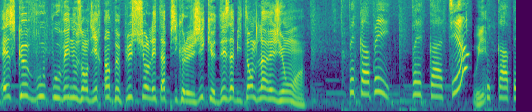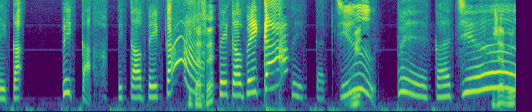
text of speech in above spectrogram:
Est-ce que vous pouvez nous en dire un peu plus sur l'état psychologique des habitants de la région Pika Pikachu Oui, Pika Pika Pika Pika Pika tout à fait. Pika Pika Pikachu Oui. Pikachu J'avoue.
